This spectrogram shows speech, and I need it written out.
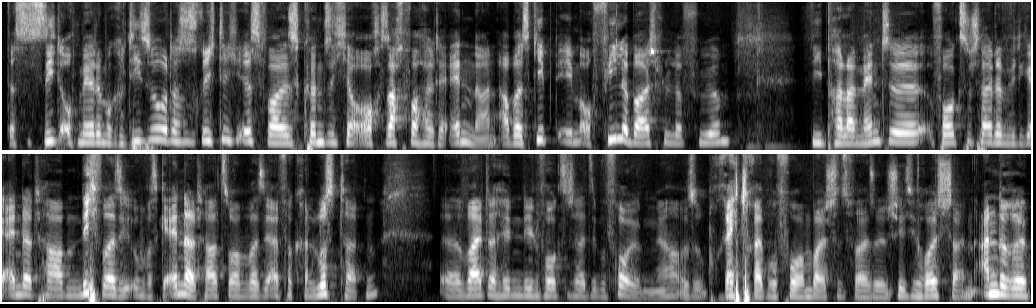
Das sieht auch mehr Demokratie so, dass es richtig ist, weil es können sich ja auch Sachverhalte ändern. Aber es gibt eben auch viele Beispiele dafür, wie Parlamente Volksentscheide wieder geändert haben, nicht weil sie irgendwas geändert hat, sondern weil sie einfach keine Lust hatten, äh, weiterhin den Volksentscheid zu befolgen. Ja? Also Rechtschreibreform beispielsweise in Schleswig-Holstein, andere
